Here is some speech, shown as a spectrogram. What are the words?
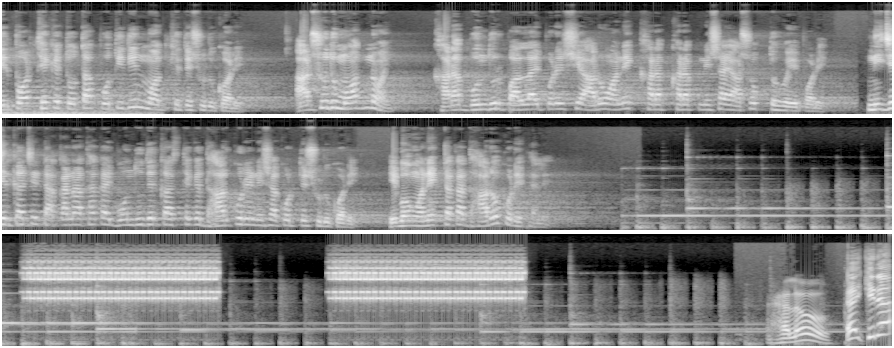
এরপর থেকে তোতা প্রতিদিন মদ খেতে শুরু করে। আর শুধু মদ নয় খারাপ বন্ধুর পাল্লায় পড়ে সে আরও অনেক খারাপ খারাপ নেশায় আসক্ত হয়ে পড়ে। নিজের কাছে টাকা না থাকায় বন্ধুদের কাছ থেকে ধার করে নেশা করতে শুরু করে এবং অনেক টাকা ধারও করে ফেলে। হ্যালো। এই কিরে?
